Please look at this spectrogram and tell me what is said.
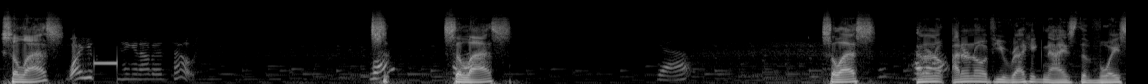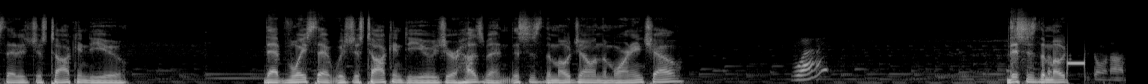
Celeste? Why are you f- hanging out at his house? Ce- Celeste? Yeah. Celeste? I don't know. I don't know if you recognize the voice that is just talking to you. That voice that was just talking to you is your husband. This is the Mojo in the Morning Show. What? This is the Mo. What's going on?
